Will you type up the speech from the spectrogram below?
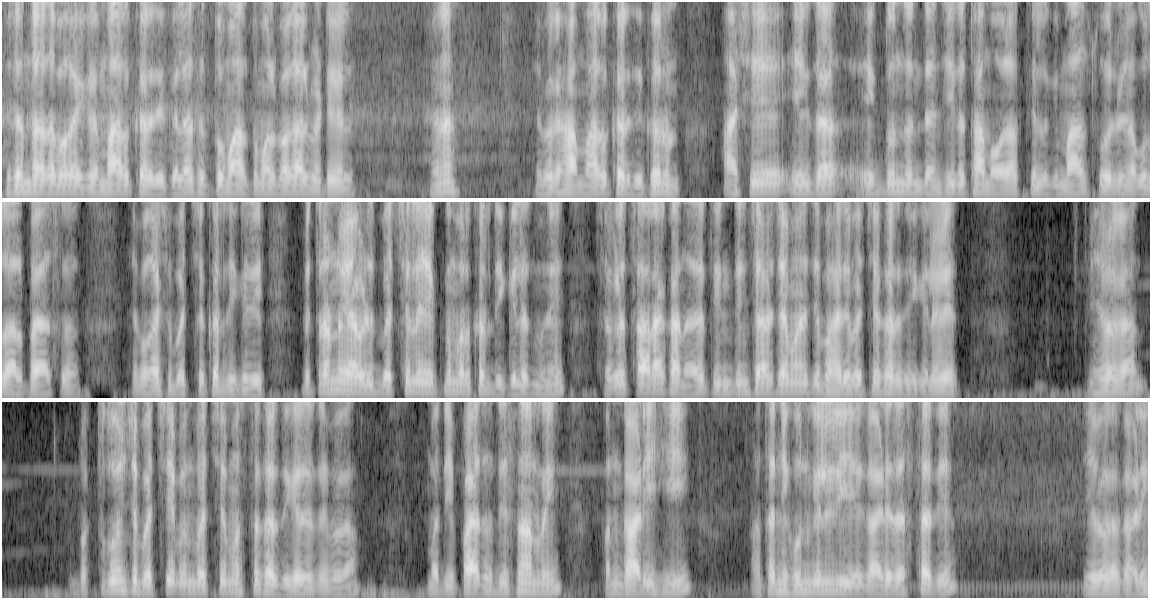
त्याच्यानंतर आता बघा इकडे माल खरेदी केला असेल तो माल तुम्हाला बघायला भेटेल. है ना? हे बघा हा माल खरेदी करून असे एक जा एक दोन जण त्यांची इथं थांबावं लागतील की माल चोरी नको झाला पाहिजे असं. हे बघा अशी बच्चे खरेदी केली. मित्रांनो यावेळेस बच्चेला एक नंबर खरेदी केलेत म्हणे. सगळे चारा खाणारे तीन तीन चार चार महिन्याचे भारी बच्चे खरेदी केलेले आहेत. हे बघा फक्त दोनशे बच्चे पण बच्चे मस्त खरेदी केले ते बघा. मध्ये पाय तर दिसणार नाही पण गाडी ही आता निघून गेलेली आहे. गाडी रस्त्यात आहे. हे बघा गाडी.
